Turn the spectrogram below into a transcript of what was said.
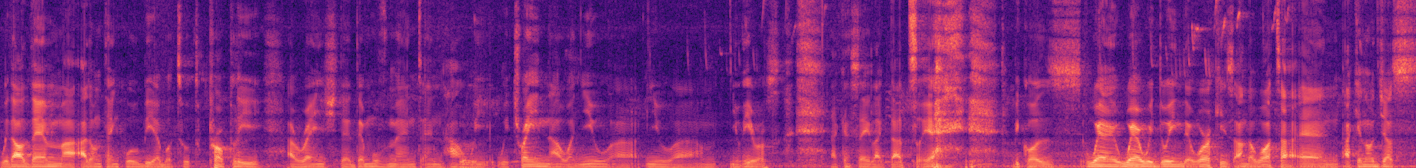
without them, uh, I don't think we'll be able to, to properly arrange the, the movement and how we, we train our new uh, new um, new heroes. I can say like that. So yeah. Because where where we're doing the work is underwater, and I cannot just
